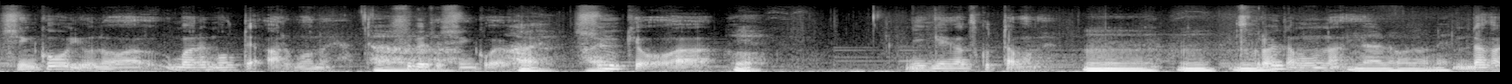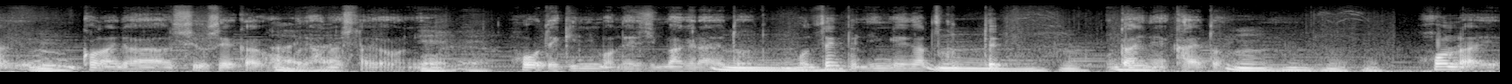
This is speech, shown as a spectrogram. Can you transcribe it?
信仰いうのは生まれ持ってあるものや。全て信仰やから、はい、宗教は人間が作ったものや、うん。作られたものなんや。だから、この間修正会本部で話したように、法的にもねじ曲げられと、もう全部人間が作って概念変えとる、本来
